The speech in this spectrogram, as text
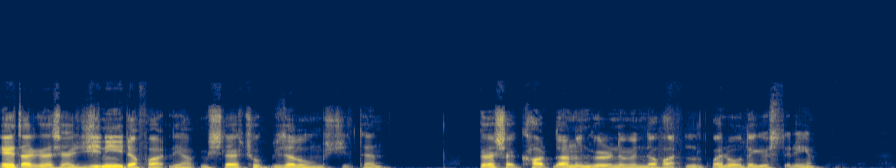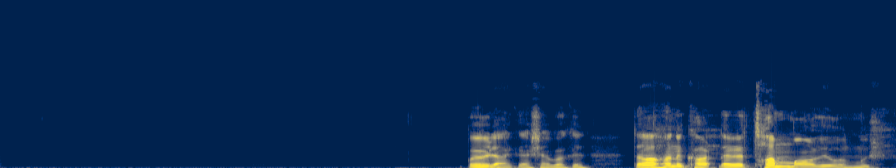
Evet arkadaşlar Ginny'yi de farklı yapmışlar. Çok güzel olmuş cidden. Arkadaşlar kartlarının görünümünde farklılık var. O da göstereyim. Böyle arkadaşlar bakın. Daha hani kartları tam mavi olmuş.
